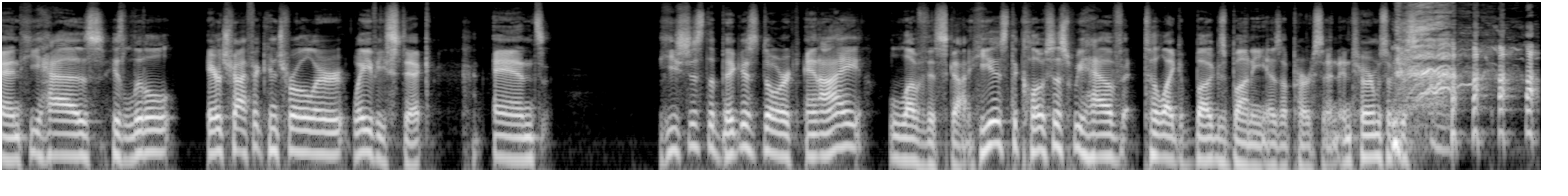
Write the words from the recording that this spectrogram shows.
and he has his little air traffic controller wavy stick, and he's just the biggest dork. And I love this guy. He is the closest we have to like Bugs Bunny as a person in terms of just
